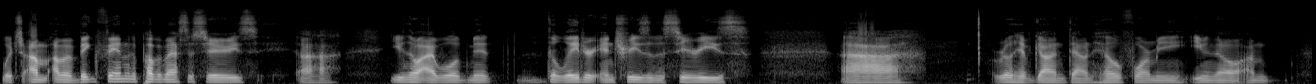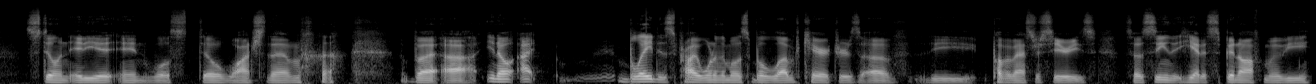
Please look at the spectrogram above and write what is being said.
which I'm I'm a big fan of the Puppet Master series. Uh, even though I will admit the later entries of the series uh, really have gone downhill for me. Even though I'm still an idiot and will still watch them, but uh, you know I Blade is probably one of the most beloved characters of the Puppet Master series. So seeing that he had a spin-off movie,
